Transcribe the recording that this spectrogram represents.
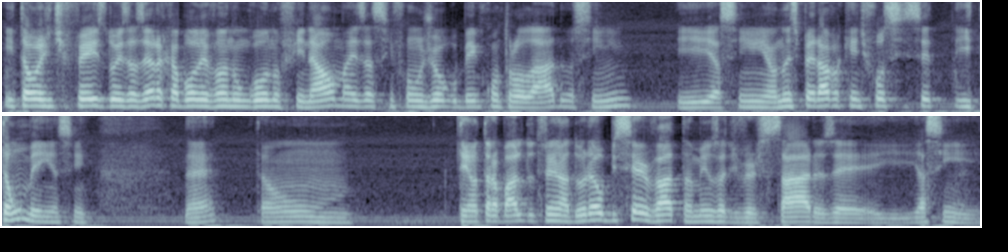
Então a gente fez 2 a 0 acabou levando um gol no final, mas assim foi um jogo bem controlado, assim. E assim, eu não esperava que a gente fosse ser, ir tão bem, assim. Né? Então, tem o trabalho do treinador é observar também os adversários é, e assim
